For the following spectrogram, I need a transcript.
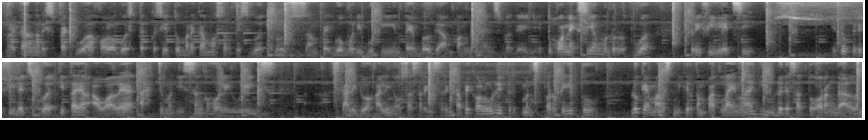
Mereka nge-respect gue kalau gue step ke situ mereka mau service gue terus sampai gue mau dibookingin table gampang dan lain sebagainya. Itu koneksi yang menurut gue privilege sih. Itu privilege buat kita yang awalnya ah cuman iseng ke Holy Wings sekali dua kali nggak usah sering-sering. Tapi kalau lu di treatment seperti itu, lu kayak males mikir tempat lain lagi. Udah ada satu orang dalam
